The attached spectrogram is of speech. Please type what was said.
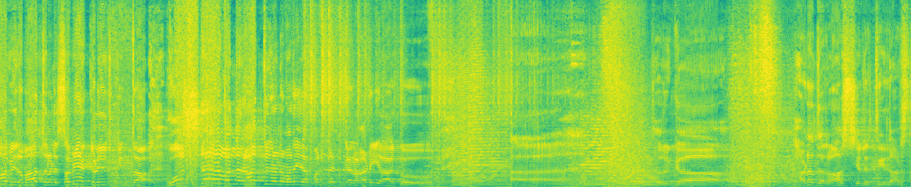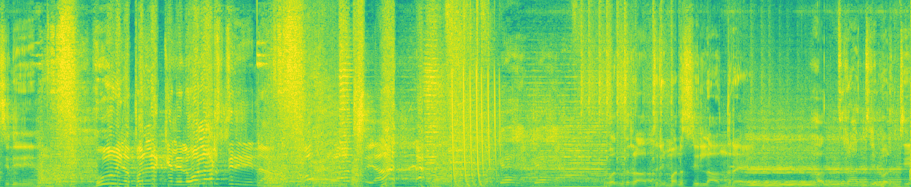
ಸಾವಿರ ಮಾತನಾಡಿ ಸಮಯ ಕಳೆಯೋದಕ್ಕಿಂತ ಒಂದೇ ಒಂದು ರಾತ್ರಿ ನನ್ನ ಮನೆಯ ಪಲ್ಲಕ್ಕ ರಾಣಿಯಾಗು. ದುರ್ಗಾ, ಹಣದ ರಾಶಿಯಲ್ಲಿ ತೀರಾಡಿಸ್ತೀನಿ ನೀನು. ಹೂವಿನ ಪಲ್ಲಕ್ಕಿಯಲ್ಲಿ ಲೋಲಾಡಿಸ್ತೀನಿ ನೀನು. ಒಂದು ರಾತ್ರಿ? ಮನಸ್ಸಿಲ್ಲ ಅಂದ್ರೆ ಹತ್ತು ರಾತ್ರಿ ಬರ್ತೀಯ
